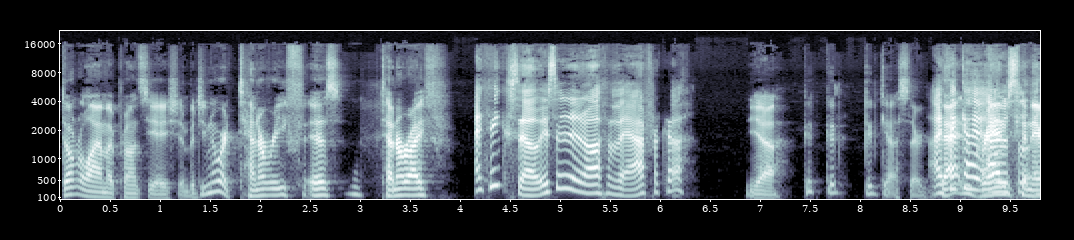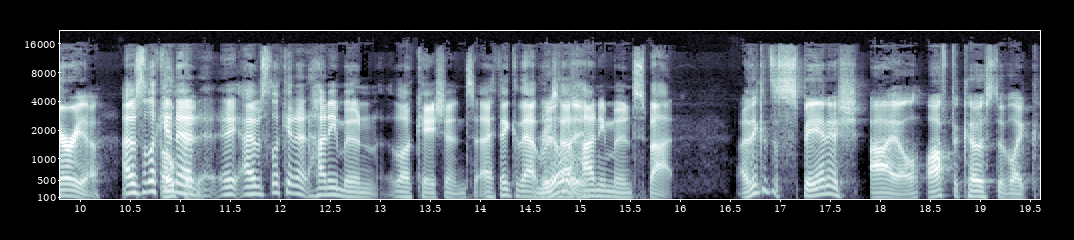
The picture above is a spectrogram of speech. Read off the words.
don't rely on my pronunciation, but do you know where Tenerife is? Tenerife. I think so. Isn't it off of Africa? Yeah, good good good guess there. I that think I- I was- Canaria. I was looking Open. at I was looking at honeymoon locations. I think that was Really? a honeymoon spot. I think it's a Spanish isle off the coast of like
